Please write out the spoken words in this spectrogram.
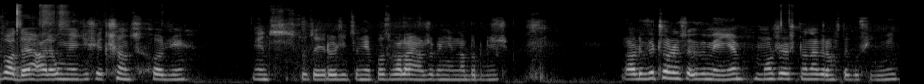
wodę, ale u mnie dzisiaj ksiądz chodzi. Więc tutaj rodzice nie pozwalają, żeby nie nabrudzić. Ale wieczorem sobie wymienię. Może jeszcze nagram z tego filmik.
